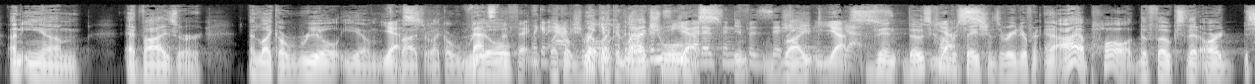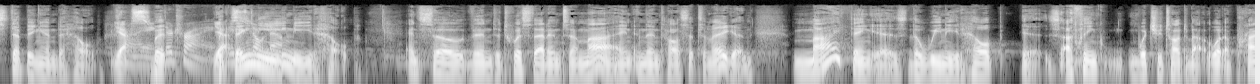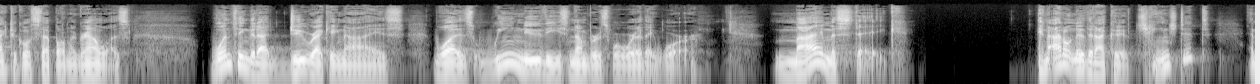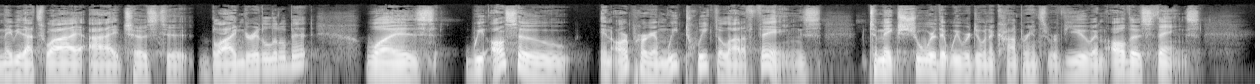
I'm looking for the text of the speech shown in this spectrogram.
an EM advisor and like a real EM Yes. advisor, like a real, That's the thing. Like an like a actual, real- like an emergency actual- Yes. medicine in- physician. right? Yes. then those Yes. conversations are very different. And I applaud the folks that are stepping in to help. Yes. Trying. But They're trying. Yes. They they need, need help. And so then to twist that into mine and then toss it to Megan, my thing is the we need help is I think what you talked about, what a practical step on the ground was. One thing that I do recognize was we knew these numbers were where they were. My mistake, and I don't know that I could have changed it. And maybe that's why I chose to blinder it a little bit was we also, in our program, we tweaked a lot of things to make sure that we were doing a comprehensive review and all those things.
